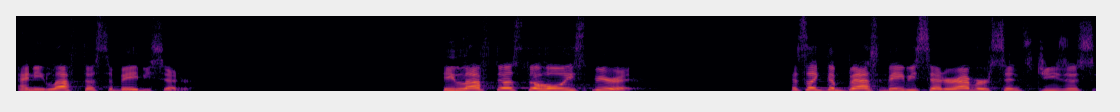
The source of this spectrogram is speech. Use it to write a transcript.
and he left us a babysitter. He left us the Holy Spirit. It's like the best babysitter ever since Jesus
